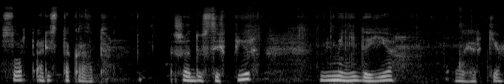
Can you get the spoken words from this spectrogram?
Сорт аристократ. Ще до сих пір він мені дає огірки.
